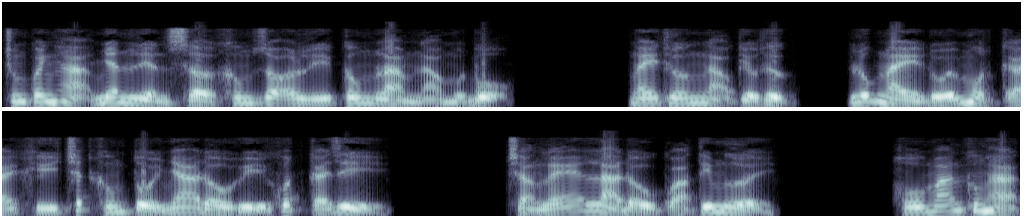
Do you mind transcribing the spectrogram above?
Trung quanh hạ nhân liền sờ không rõ Lý Công làm nào một bộ. Ngay thương ngạo kiều thực, lúc này đối một cái khí chất không tồi nha đầu hủy khuất cái gì. Chẳng lẽ là đầu quả tim người? Hồ mãn không hạt,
